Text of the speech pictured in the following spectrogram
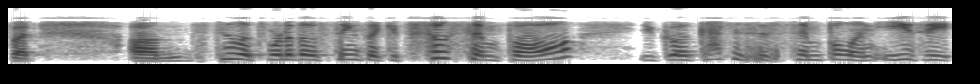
but um, still, it's one of those things like it's so simple you go, God, this is simple and easy.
